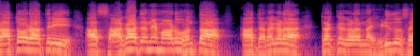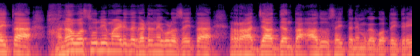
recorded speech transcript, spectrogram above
ರಾತೋರಾತ್ರಿ ಆ ಸಾಗಾಟನೆ ಮಾಡುವಂಥ ಆ ದನಗಳ ಟ್ರಕ್ಗಳನ್ನು ಹಿಡಿದು ಸಹಿತ, ಹಣ ವಸೂಲಿ ಮಾಡಿದ ಘಟನೆಗಳು ಸಹಿತ, ರಾಜ್ಯಾದ್ಯಂತ ಅದು ಸಹಿತ ನಿಮ್ಗೆ ಗೊತ್ತೈತ್ರಿ.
